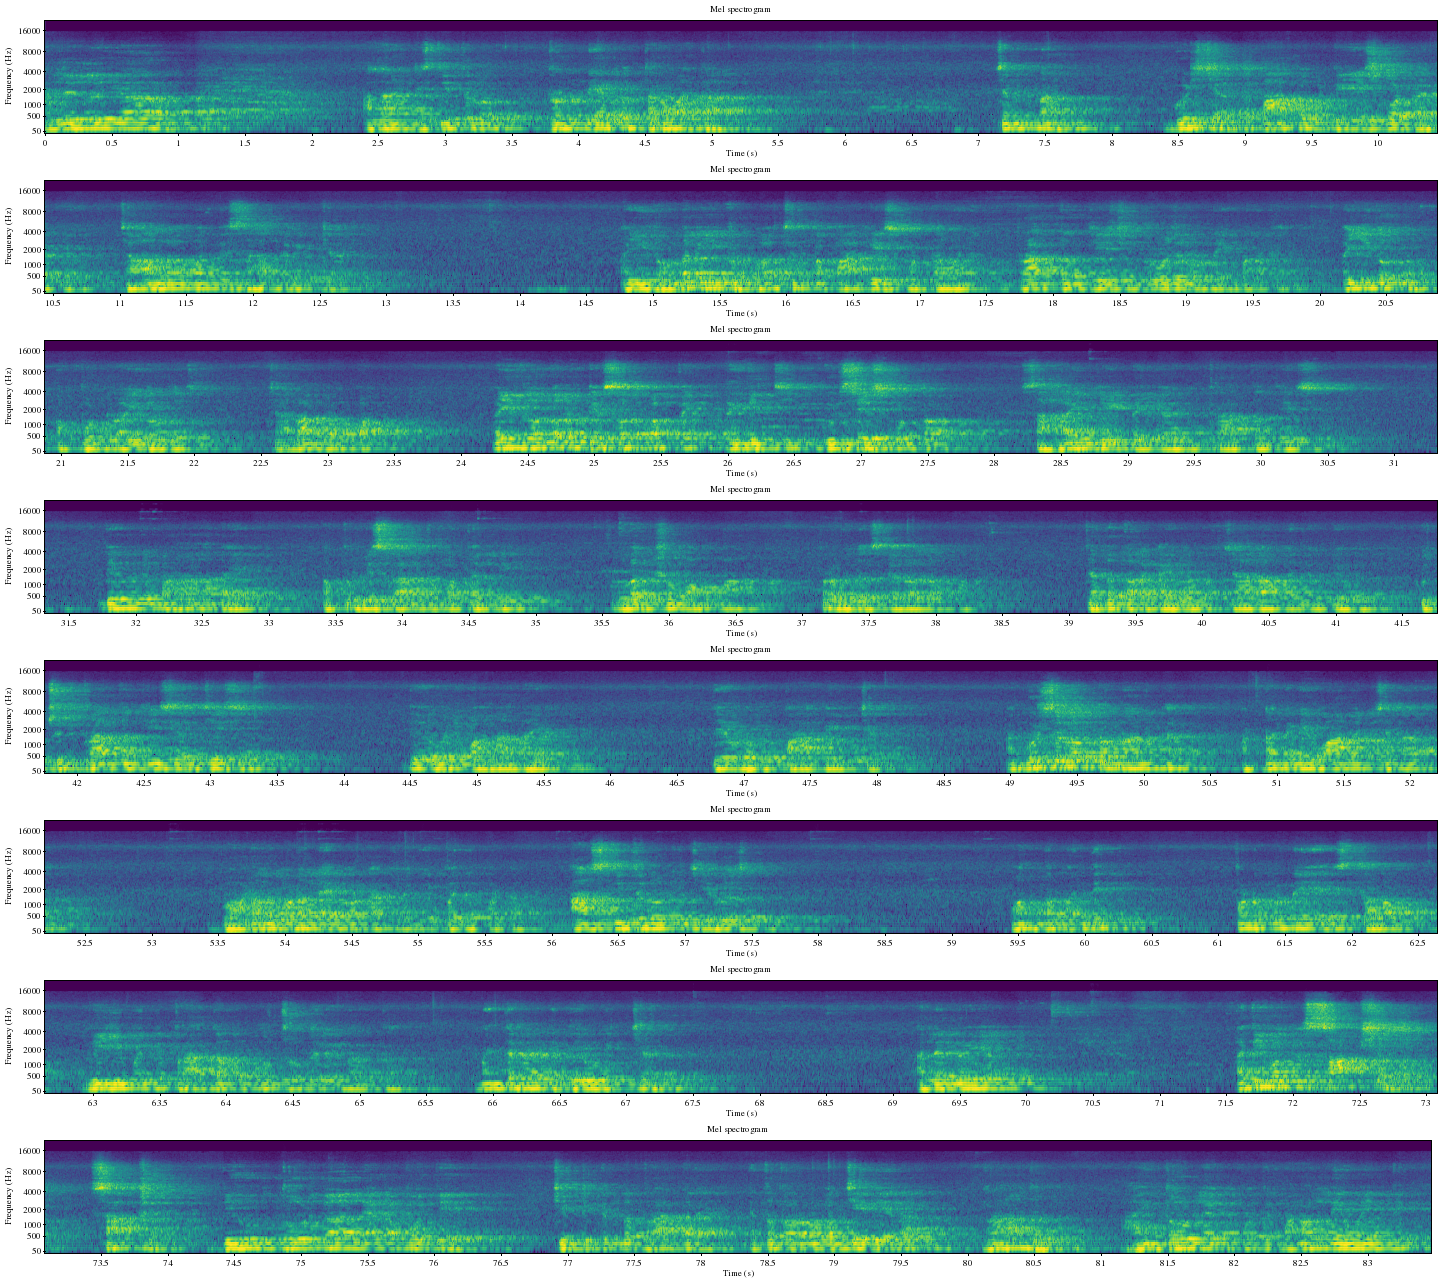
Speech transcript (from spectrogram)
అల్లెలుయా అలాంటి స్థితిలో రెండేళ్ళ తర్వాత చిన్న గుడిసె పాక ఒకటి వేసుకోవడానికి చాలామంది సహకరించారు. ఐదు వందలు ఈ ప్రభావ చిన్న పాక వేసుకుంటామని ప్రార్థన చేసి రోజులు ఉన్నాయి మనకు. ఐదు వందలు అప్పట్లో ఐదు వందలు చాలా గొప్ప. ఐదు వందలు ఉంటే సరిపోతాయి ఐదు ఇచ్చి గుడిసేసుకుంటాం సహాయం చేయండి అయ్యా అని ప్రార్థన చేసి. దేవుని మహాదయ అప్పుడు విశ్రాంతమ్మ తల్లి లక్ష్మమ్మ ప్రభుదాస్ గారు అమ్మ. పెద్ద తలకాయలు చాలామంది ఉండేవారు కూర్చుని ప్రార్థన చేశారు చేశారు. దేవుని మహాదయ. ఆగ్రహించాడు. ఇచ్చాడు ఆ గుడిసెలో కొన్నాక అట్టగని వాన వచ్చిన గోడలు కూడా లేకుండా అట్లాగే ఇబ్బంది పడ్డాం. ఆ స్థితిలో నుంచి ఈరోజు వంద మంది పడుకునే స్థలం వెయ్యి మంది ప్రార్థన కూర్చోగలిగినంత మందిరాన్ని దేవుడు ఇచ్చాడు అల్లెలుయ్య అది ఒక సాక్ష్యం. సాక్ష్యం. దేవుడు తోడుగా లేక చెట్టు కింద ప్రార్థన ఎంత దూరం వచ్చేదేనా రాదు. ఆయన తోడు లేకపోతే మనల్ని ఏమైంది?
